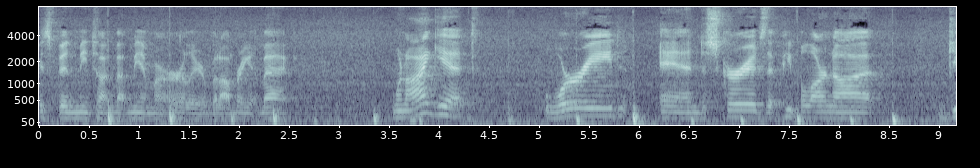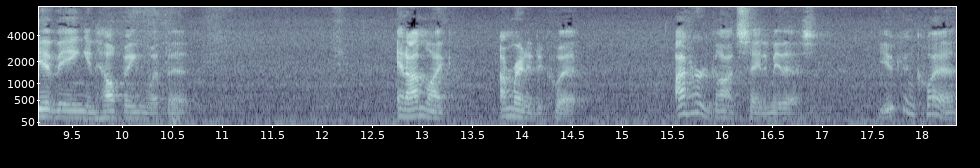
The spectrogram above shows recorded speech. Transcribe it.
it's been me talking about Myanmar earlier, but I'll bring it back. When I get worried and discouraged that people are not giving and helping with it, and I'm like, I'm ready to quit. I've heard God say to me this You can quit,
